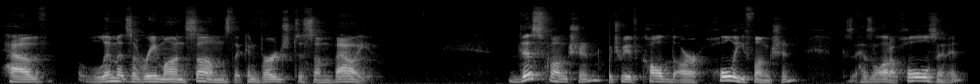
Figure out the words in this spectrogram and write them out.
have limits of Riemann sums that converge to some value. This function, which we have called our holey function, because it has a lot of holes in it,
